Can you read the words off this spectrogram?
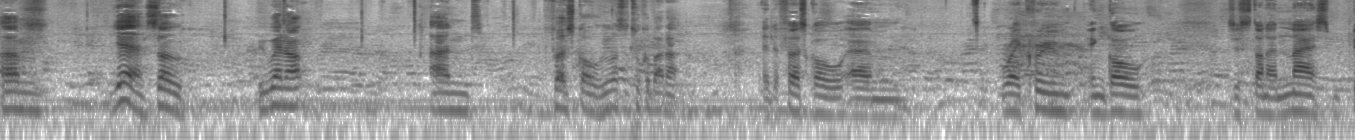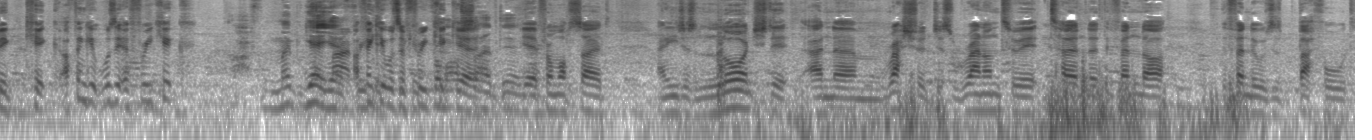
Um, yeah, so we went up, and first goal. Who wants to talk about that? Yeah, the first goal, um, Roy Kroom in goal, just done a nice big kick. I think it was it a free kick. Maybe, yeah, yeah. I think kick, it was a free from kick, yeah. offside, yeah, from offside, and he just launched it, and um, Rashford just ran onto it, turned the defender. The defender was just baffled,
